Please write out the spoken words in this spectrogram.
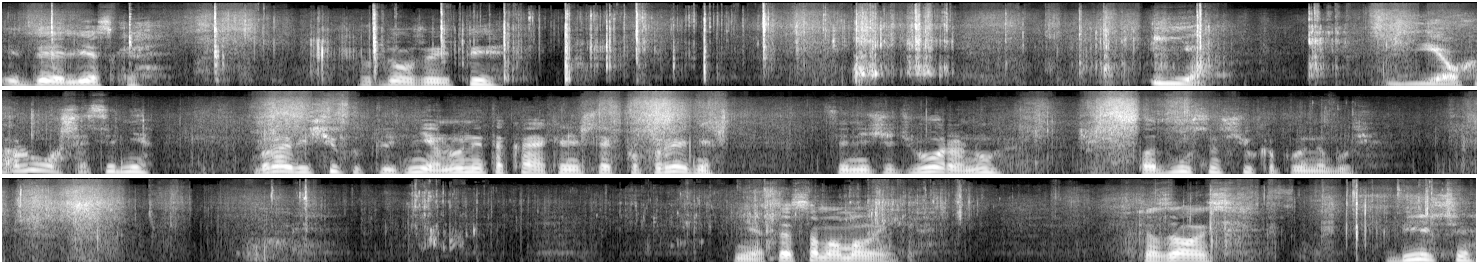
іде, леска продовжує йти. Є! Є, хороша сьогодні. Брав і щуку клюють. Ні, ну не така, звісно, як попередня. Це не четвора, ну подвушна щука повинна бути. Ні, це сама маленька. Казалось більше.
